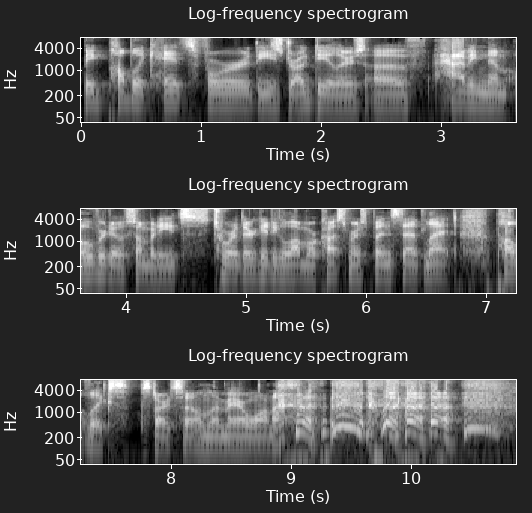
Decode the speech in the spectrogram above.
big public hits for these drug dealers of having them overdose somebody to where they're getting a lot more customers but instead let Publix start selling their marijuana.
